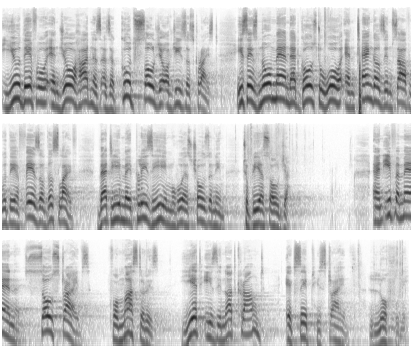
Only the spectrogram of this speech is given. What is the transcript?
you therefore endure hardness as a good soldier of Jesus Christ. He says, No man that goes to war entangles himself with the affairs of this life, that he may please him who has chosen him to be a soldier. And if a man so strives for masteries, yet is he not crowned, except he strives lawfully.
